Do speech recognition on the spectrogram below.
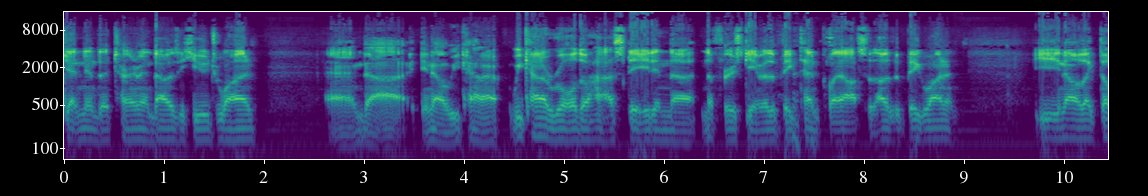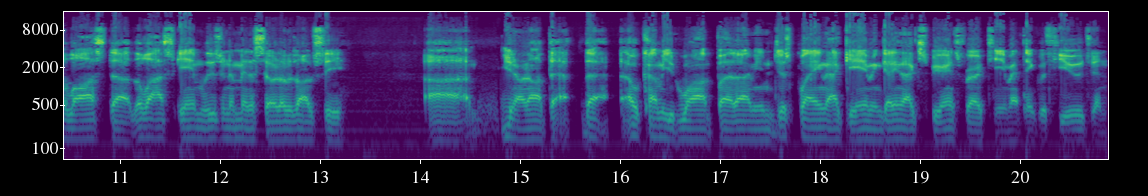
getting into the tournament. That was a huge one, and uh, you know, we kind of we kind of rolled Ohio State in the in the first game of the Big Ten playoffs, so that was a big one. And you know, like the lost uh, the last game losing to Minnesota was obviously um, you know, not that the outcome you'd want, but I mean, just playing that game and getting that experience for our team, I think was huge, and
